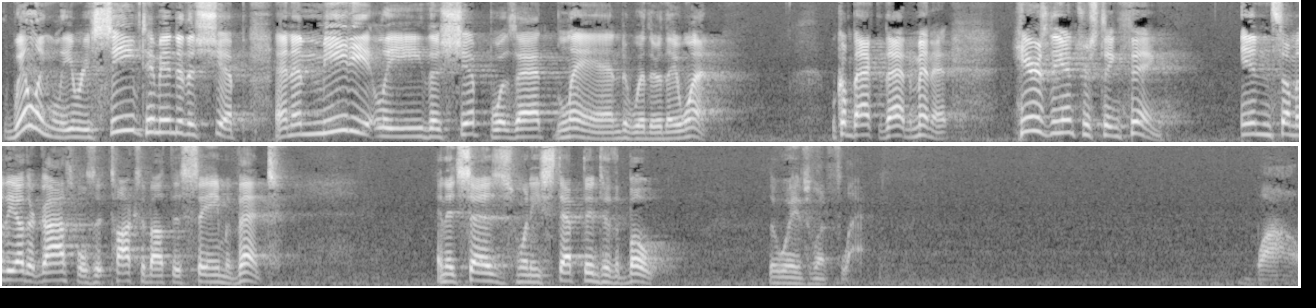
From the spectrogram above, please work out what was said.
willingly received him into the ship, and immediately the ship was at land whither they went. We'll come back to that in a minute. Here's the interesting thing. In some of the other Gospels, it talks about this same event. And it says, when he stepped into the boat, the waves went flat. Wow.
